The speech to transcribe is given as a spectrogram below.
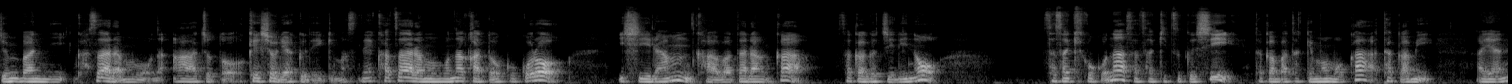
順番に、笠原桃な、ああ、ちょっと継承略でいきますね。笠原桃な、加藤心、石蘭、川端蘭か、坂口里の、佐々木ココナ、佐々木つくし、高畑桃香、高見綾音、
